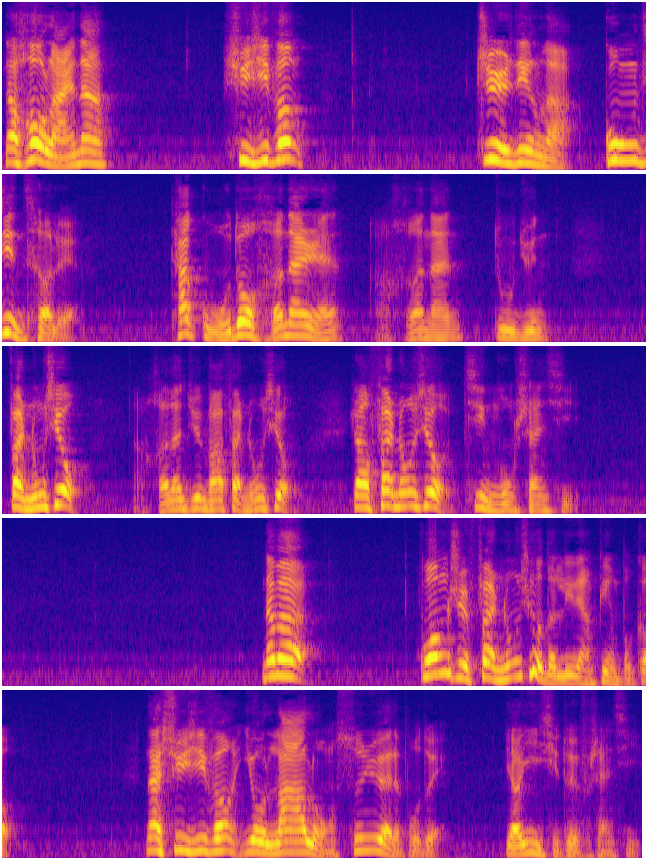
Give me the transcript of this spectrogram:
那后来呢？徐锡凤。制定了攻进策略，他鼓动河南人啊，河南督军范仲秀啊，河南军阀范仲秀，让范仲秀进攻山西。那么，光是范仲秀的力量并不够，那徐锡峰又拉拢孙越的部队，要一起对付山西。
